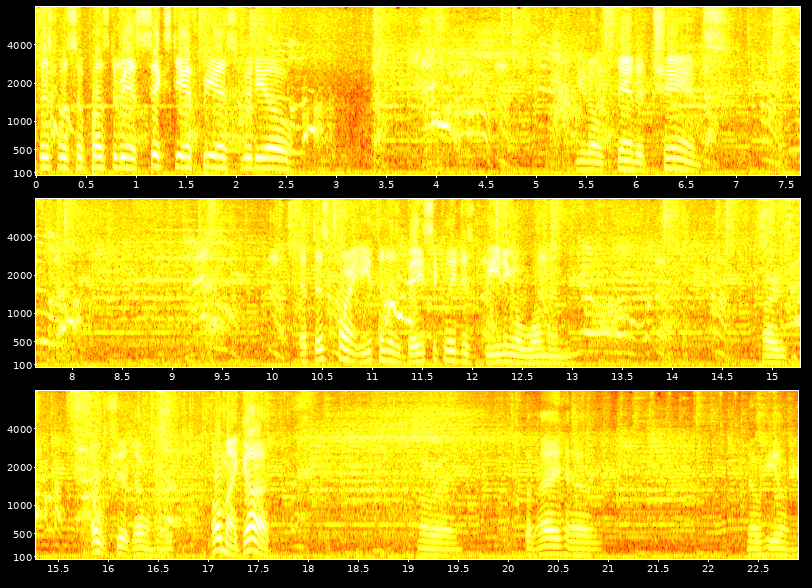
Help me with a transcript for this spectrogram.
This was supposed to be a 60 FPS video. You don't stand a chance. At this point, Ethan is basically just beating a woman. Or, oh shit, that one hurt. Oh my god. Alright, but I have no healing.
